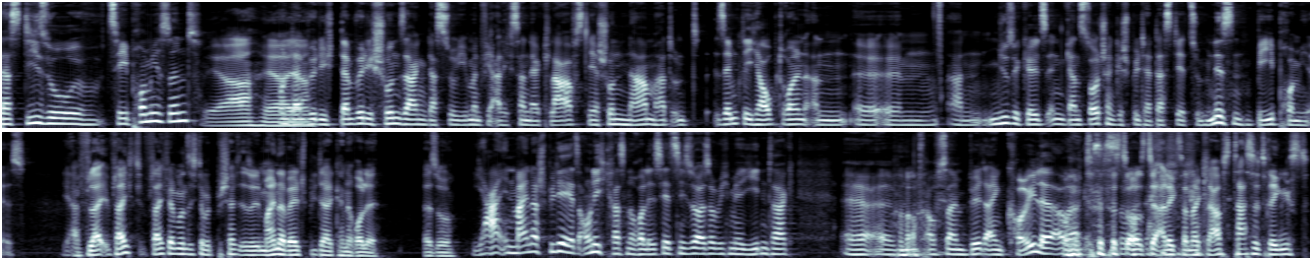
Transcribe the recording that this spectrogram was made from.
dass die so C-Promis sind. Ja, ja. Und dann ja. würde ich, dann ich schon sagen, dass so jemand wie Alexander Klavs, der schon einen Namen hat und sämtliche Hauptrollen an, äh, ähm, an Musicals in ganz Deutschland gespielt hat, dass der zumindest ein B-Promi ist. Ja, vielleicht, vielleicht, vielleicht, wenn man sich damit beschäftigt, also in meiner Welt spielt er halt keine Rolle. Also. Ja, in meiner spielt er jetzt auch nicht krass eine Rolle. Ist jetzt nicht so, als ob ich mir jeden Tag äh, ähm, auf seinem Bild ein Keule, aber. Und, dass so du aus der Alexander Klavs Tasse trinkst.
